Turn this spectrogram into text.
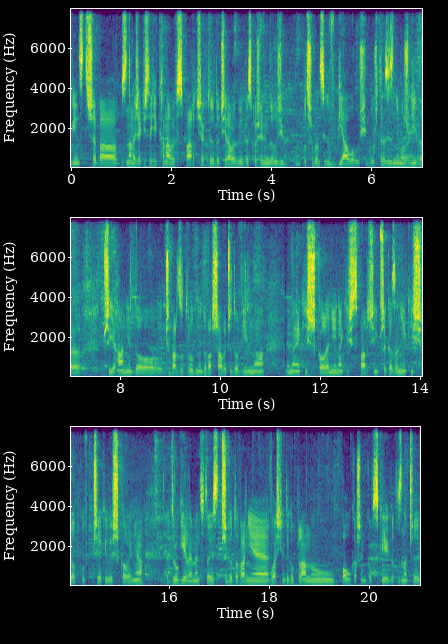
Więc trzeba znaleźć jakieś takie kanały wsparcia, które docierałyby bezpośrednio do ludzi potrzebujących w Białorusi, bo już teraz jest niemożliwe przyjechanie do, czy bardzo trudne, do Warszawy czy do Wilna na jakieś szkolenie, na jakieś wsparcie i przekazanie jakichś środków czy jakiegoś szkolenia. Drugi element to jest przygotowanie właśnie tego planu połukaszenkowskiego, to znaczy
